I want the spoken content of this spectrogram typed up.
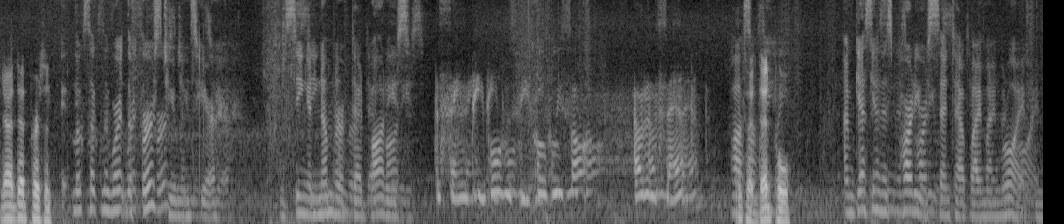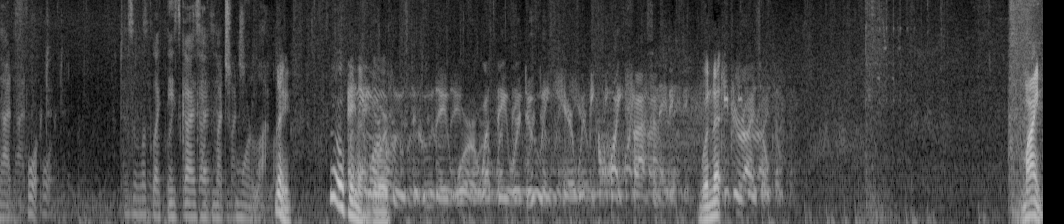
Yeah, a dead person. It looks like we weren't the first humans here. I'm seeing a number of dead bodies. The same people whose vehicles we saw? Out in the sand? Looks like Possibly. Deadpool. I'm guessing this party was sent out by Monroy from that fort. Doesn't look like these guys had much more luck. Hey, who opened Any that more door? clues to who they were, what they were doing here would be quite fascinating. Wouldn't it? Keep your eyes open. Mine.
